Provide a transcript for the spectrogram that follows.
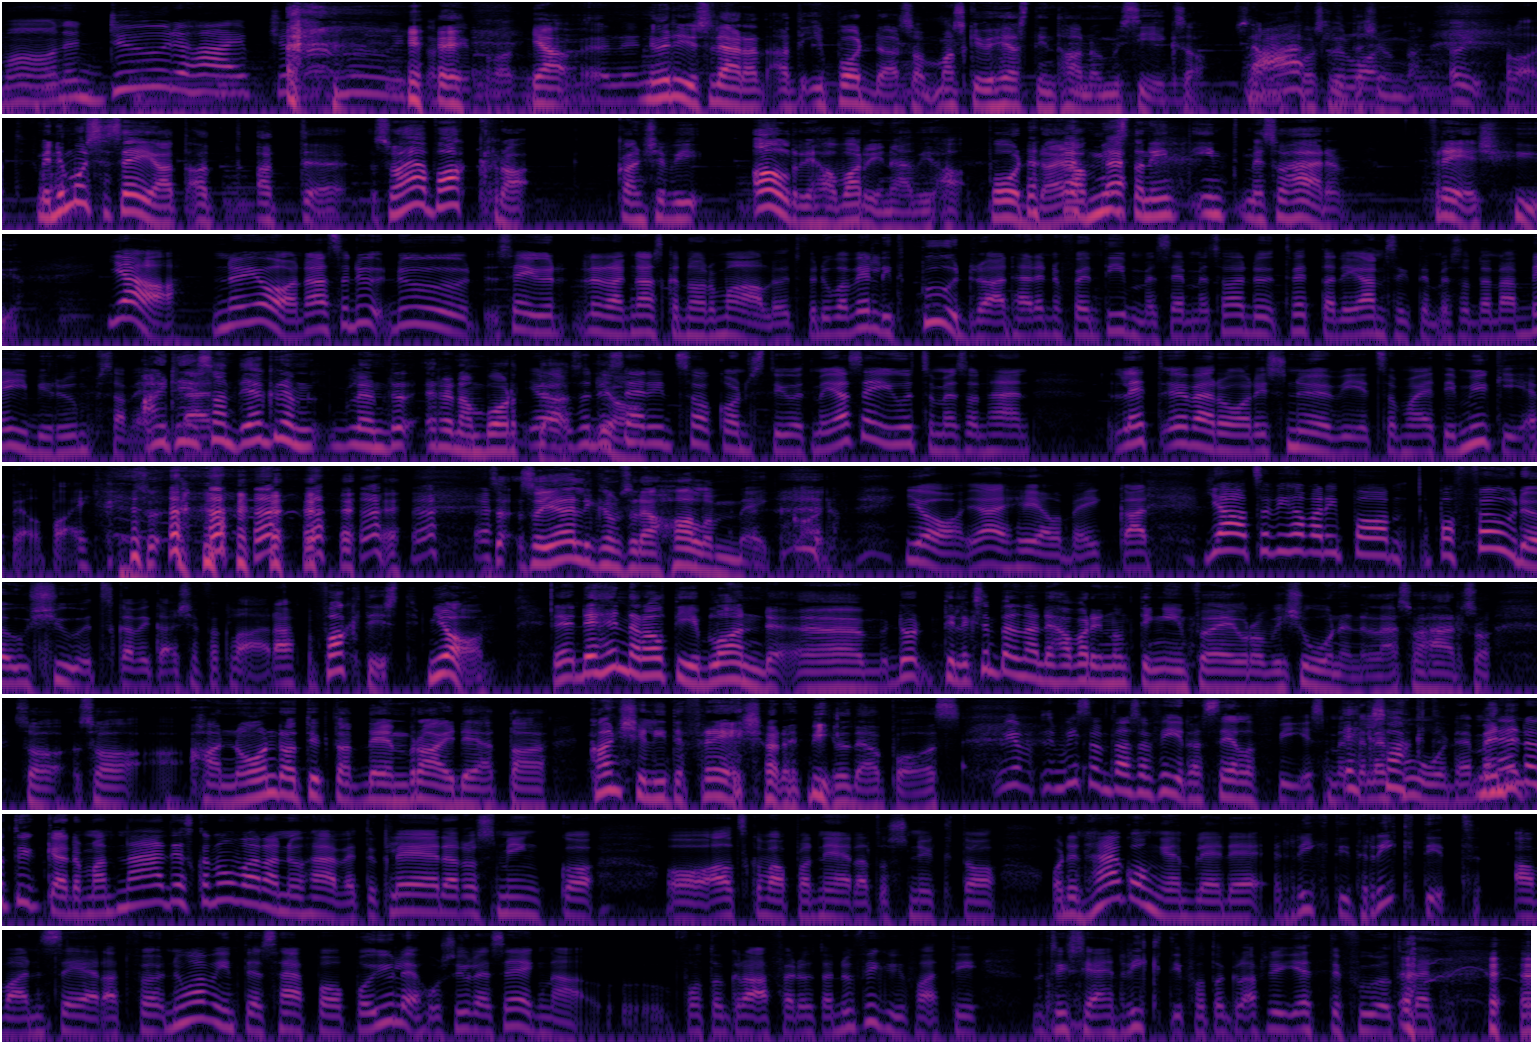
come on and do the hype, just move it. Okej, förlåt. Ja, nu är det ju sådär att, att i poddar så man ska ju helst inte ha någon musik så, så man Ah, får sluta förlåt. sjunga. Oj, förlåt. Men det måste jag säga att, att, att eh, så här vackra kanske vi aldrig har varit när vi har poddat, eller åtminstone inte, inte med så här fräsch hy. Ja, no jo, alltså du, du ser ju redan ganska normal ut för du var väldigt pudrad här ännu för en timme sedan men så har du tvättat dig i ansiktet med sådana babyrumpsavetter. Aj, det är sant, jag glöm, glömde redan bort det. Ja, så du ser inte så konstig ut men jag ser ju ut som en sån här lätt överårig snövit som har ätit mycket äppelpaj. så, så jag är liksom sådär halvmakead. ja, jag är helmakead. Ja, alltså vi har varit på, på photoshoot ska vi kanske förklara. Faktiskt, ja. Det, det händer alltid ibland, eh, då, till exempel när det har varit någonting inför Eurovisionen eller så här så, så, så har någon då tyckt att det är en bra idé att ta kanske lite fräschare bilder på oss. Vi, vi som tar så fina selfies med Exakt, telefonen men, men det- ändå tycker de att nej det ska nog vara nu här vet du kläder och smink och, och allt ska vara planerat och snyggt och, och den här gången blev det riktigt riktigt avancerat för nu har vi inte ens här på, på Yle hos Yles egna fotografer utan nu fick vi fatt i, nu tänkte jag en riktig fotograf, det är jättefult men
